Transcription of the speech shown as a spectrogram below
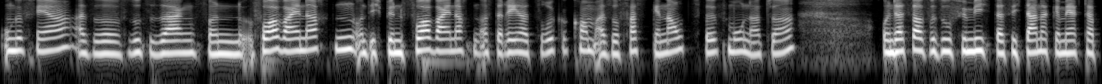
ungefähr, also sozusagen von vor Weihnachten und ich bin vor Weihnachten aus der Reha zurückgekommen, also fast genau zwölf Monate. Und das war so für mich, dass ich danach gemerkt habe,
